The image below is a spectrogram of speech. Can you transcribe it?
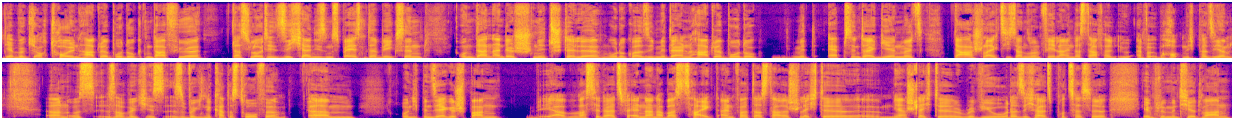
ja wirklich auch tollen Hardware-Produkten dafür, dass Leute sicher in diesem Space unterwegs sind und dann an der Schnittstelle, wo du quasi mit deinem Hardware-Produkt mit Apps interagieren möchtest, da schleicht sich dann so ein Fehler ein. Das darf halt einfach überhaupt nicht passieren. Und es ist auch wirklich, ist, ist wirklich eine Katastrophe. Ähm, und ich bin sehr gespannt, ja, was sie da jetzt verändern, aber es zeigt einfach, dass da schlechte, ja, schlechte Review- oder Sicherheitsprozesse implementiert waren.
